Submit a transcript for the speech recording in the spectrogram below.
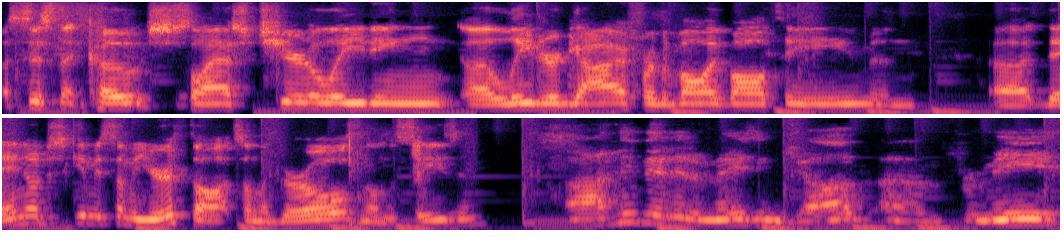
assistant coach slash cheerleading uh, leader guy for the volleyball team, and uh, Daniel. Just give me some of your thoughts on the girls and on the season. Uh, I think they did an amazing job. Um, for me,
